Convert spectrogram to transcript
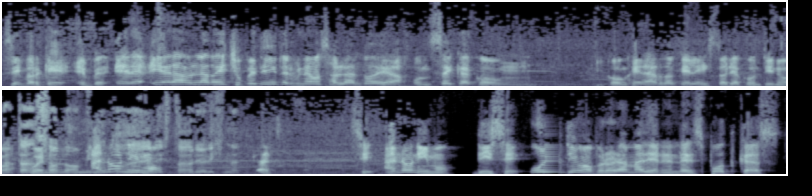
sí, porque era, era hablar de Chupetín y terminamos hablando de A Fonseca con, con Gerardo, que la historia continúa. Tan Bueno, solo Anónimo, la historia original. Sí, Anónimo dice, último programa de Arenales Podcast.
